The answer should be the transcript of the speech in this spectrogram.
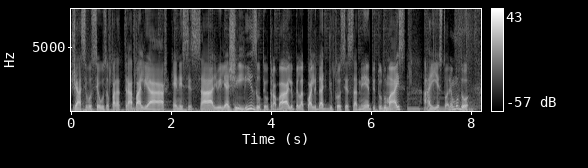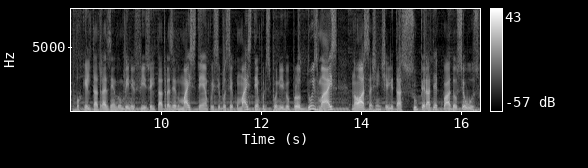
Já se você usa para trabalhar, é necessário, ele agiliza o teu trabalho pela qualidade de processamento e tudo mais, aí a história mudou, porque ele está trazendo um benefício, ele está trazendo mais tempo, e se você com mais tempo disponível produz mais, nossa gente, ele está super adequado ao seu uso.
